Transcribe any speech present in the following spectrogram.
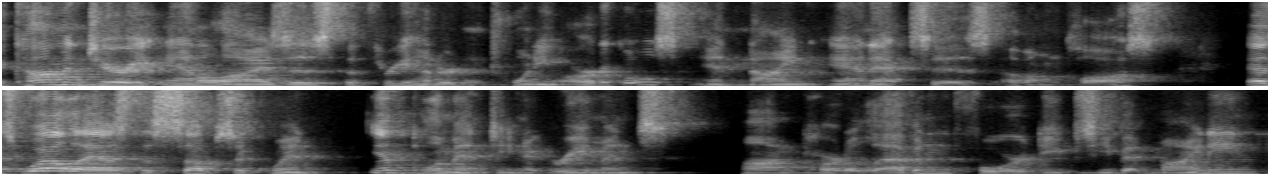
The commentary analyzes the 320 articles and nine annexes of UNCLOS, as well as the subsequent implementing agreements on Part 11 for deep seabed mining,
